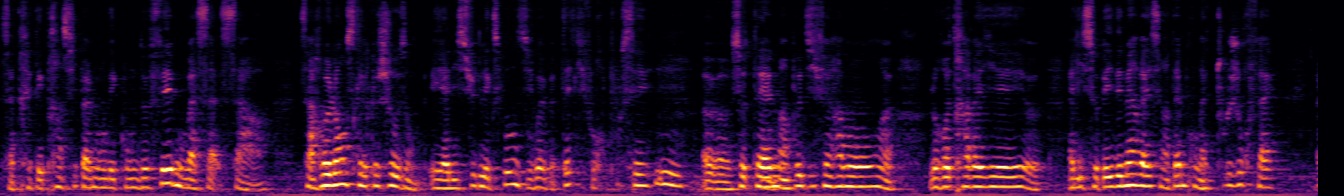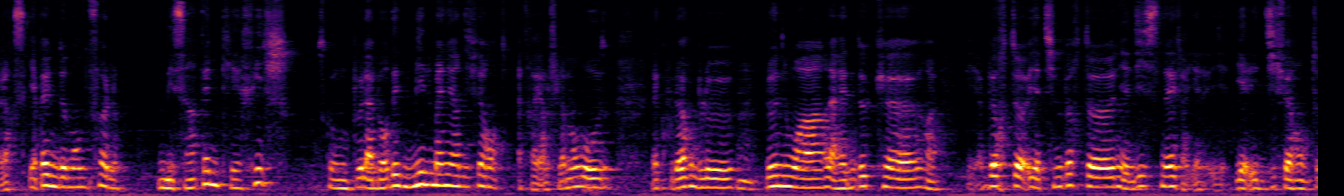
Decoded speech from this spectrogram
ça traitait principalement des contes de fées. Bon, bah, ça, ça, ça relance quelque chose. Et à l'issue de l'expo, on se dit, ouais, bah, peut-être qu'il faut repousser mm. euh, ce thème un peu différemment, euh, le retravailler. Alice au Pays des Merveilles, c'est un thème qu'on a toujours fait. Alors, il n'y a pas une demande folle, mais c'est un thème qui est riche, parce qu'on peut l'aborder de mille manières différentes, à travers le flamant rose, la couleur bleue, mm. le noir, la reine de cœur, il y a Burton, il y a Tim Burton, il y a Disney, il, y a, les différentes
